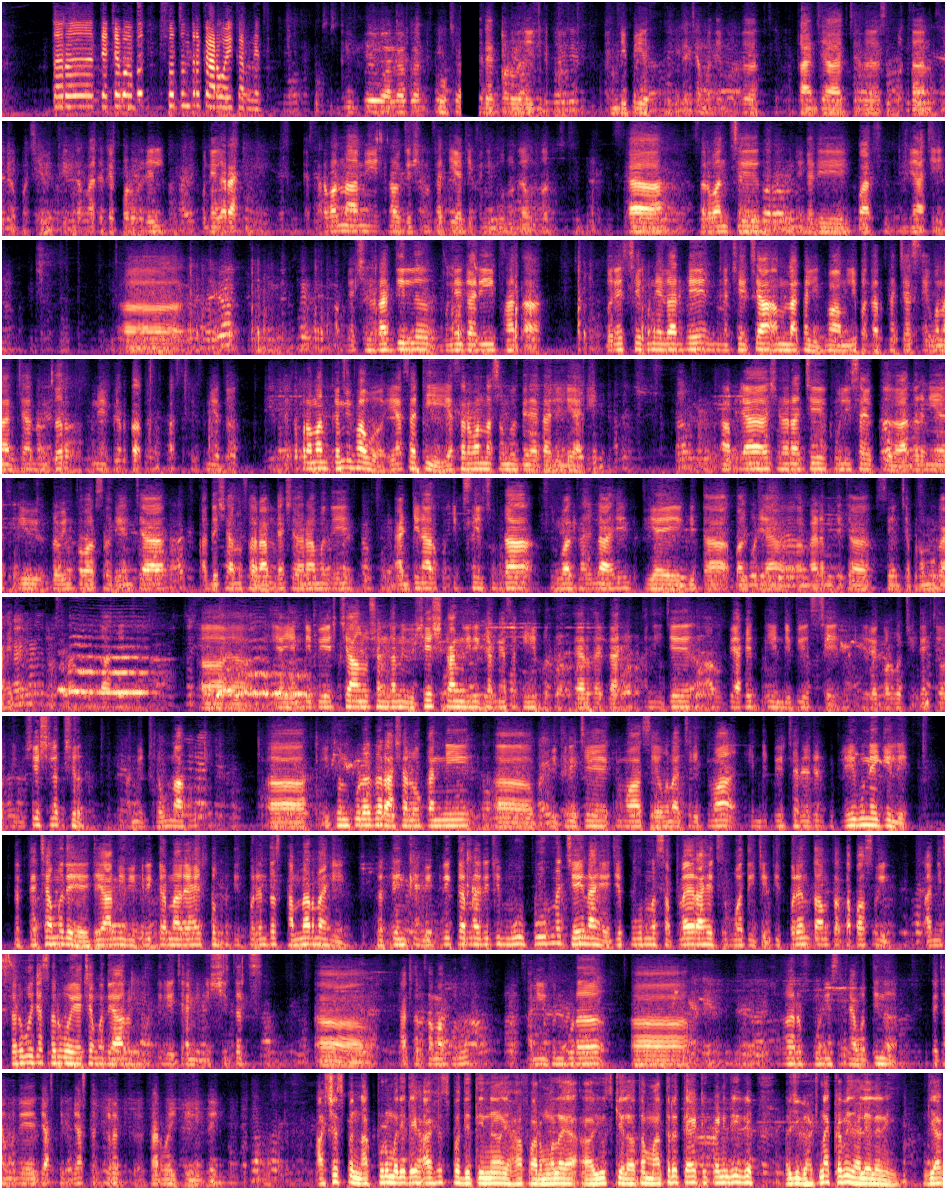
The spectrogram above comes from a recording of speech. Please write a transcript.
तर त्याच्याबाबत स्वतंत्र कारवाई करण्यात रेकॉर्डवरील एम डी पी एस त्याच्यामध्ये मग गांजा चरस बटन सिरप असे विक्री करणारे रेकॉर्डवरील गुन्हेगार आहेत. त्या सर्वांना आम्ही इंट्रॉगेशनसाठी या ठिकाणी बोलवलं होतं. त्या सर्वांचे गुन्हेगारी पार्श्वभूमी आहे. आपल्या शहरातील गुन्हेगारी पाहता बरेचसे गुन्हेगार हे नशेच्या अंमलाखाली किंवा अंमली पदार्थाच्या सेवनाच्या नंतर गुन्हे करतात असं दिसून येतं त्याचं प्रमाण कमी व्हावं यासाठी या सर्वांना समज देण्यात आलेली आहे. आपल्या शहराचे पोलीस आयुक्त आदरणीय श्री प्रवीण पवार सर यांच्या आदेशानुसार आपल्या शहरामध्ये अँटी नार्कोटिक सेल सुद्धा सुरुवात झालेला आहे. पी आय गीता बागवड या मॅडम त्याच्या सेलच्या प्रमुख आहेत. या एन डी पी एसच्या अनुषंगाने विशेष कामगिरी करण्यासाठी हे पत्र तयार झालेलं आहे. आणि जे आरोपी आहेत एनडीपीएसचे रेकॉर्डवरचे त्यांच्यावरती विशेष लक्ष आम्ही ठेवून आहोत. इथून पुढे जर अशा लोकांनी विक्रीचे किंवा सेवनाचे किंवा एनडीपीएसच्या रिलेटेड कुठलेही गुन्हे केले तर त्याच्यामध्ये जे आम्ही विक्री करणारे आहेत फक्त तिथपर्यंतच थांबणार नाही. तर त्यांची विक्री करणारी जी मूळ पूर्ण चेन आहे जे पूर्ण सप्लायर आहेत सुरुवातीचे तिथपर्यंत आमचा तपास होईल. आणि सर्वच्या सर्व याच्यामध्ये आरोपी होतील याची आम्ही निश्चितच खातरजमा करू. आणि इथून पुढं शहर पोलीसच्या वतीनं त्याच्यामध्ये जास्तीत जास्त कडक कारवाई केली जाईल. अशाच पण नागपूरमध्ये ते अशाच पद्धतीनं हा फॉर्म्युला यूज केला होता. मात्र त्या ठिकाणी ती जी घटना कमी झालेल्या नाही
